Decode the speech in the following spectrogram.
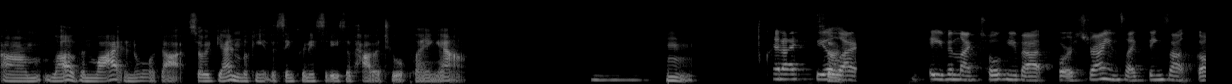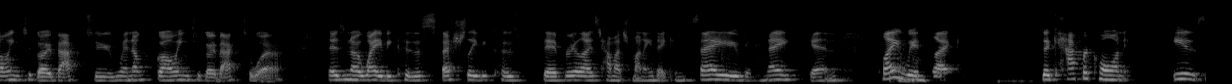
um, love and light and all of that so again looking at the synchronicities of how the two are playing out mm. Mm. and i feel so, like even like talking about for australians like things aren't going to go back to we're not going to go back to work there's no way because especially because they've realized how much money they can save and make and play mm-hmm. with like the capricorn is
